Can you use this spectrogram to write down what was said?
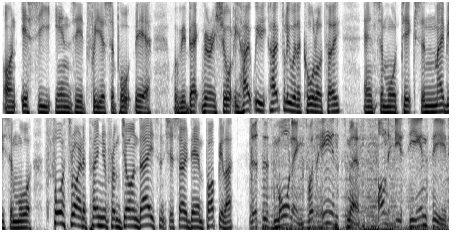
on SENZ for your support there. We'll be back very shortly, hope we, hopefully with a call or two and some more texts and maybe some more forthright opinion from John Day since you're so damn popular. This is Mornings with Ian Smith on SENZ.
